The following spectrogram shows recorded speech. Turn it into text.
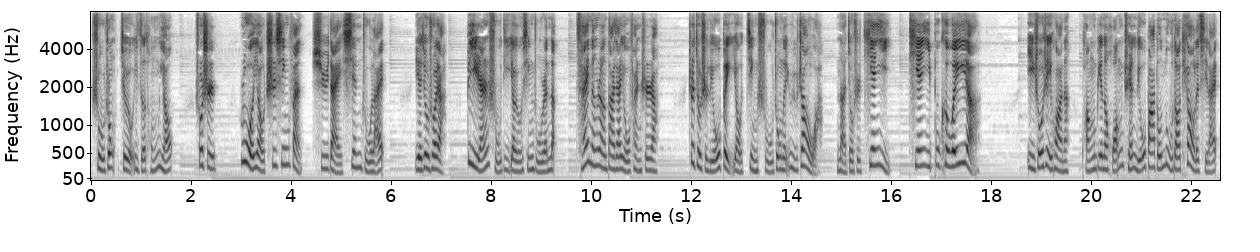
蜀中就有一则童谣，说是若要吃新饭，须待先主来。也就是说呀，必然蜀地要有新主人的，才能让大家有饭吃啊。这就是刘备要进蜀中的预兆啊，那就是天意，天意不可违呀。一说这话呢，旁边的黄权、刘巴都怒到跳了起来，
